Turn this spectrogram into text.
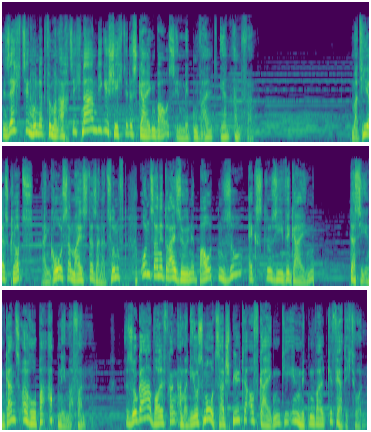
1685 nahm die Geschichte des Geigenbaus in Mittenwald ihren Anfang. Matthias Klotz, ein großer Meister seiner Zunft, und seine drei Söhne bauten so exklusive Geigen, dass sie in ganz Europa Abnehmer fanden. Sogar Wolfgang Amadeus Mozart spielte auf Geigen, die in Mittenwald gefertigt wurden.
